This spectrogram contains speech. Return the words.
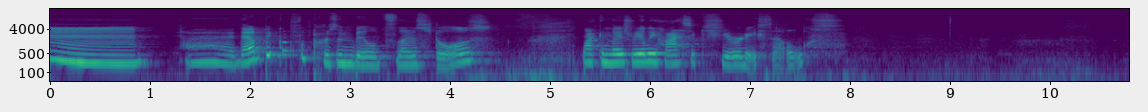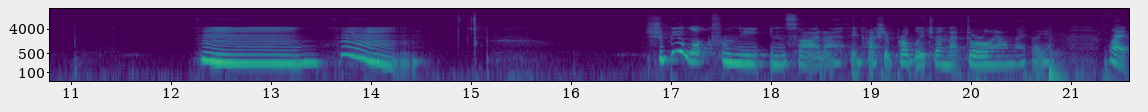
Hmm. Oh, that would be good for prison builds, those stores. Like in those really high security cells. Hmm. Hmm. Should be a lock from the inside, I think. I should probably turn that door around lately. Wait.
